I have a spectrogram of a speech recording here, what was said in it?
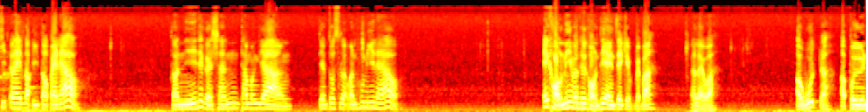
คิดอะไรต่ออีกต่อไปแล้ว ตอนนี้ถ้าเกิดฉันทำบางอย่าง เตรียมตัวสำหรับวันพรุ่งนี้แล้วไอ้ของนี่มันคือของที่เอ็นเจเก็บไปปะอะไรวะอาวุธเหรอเอาปืน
